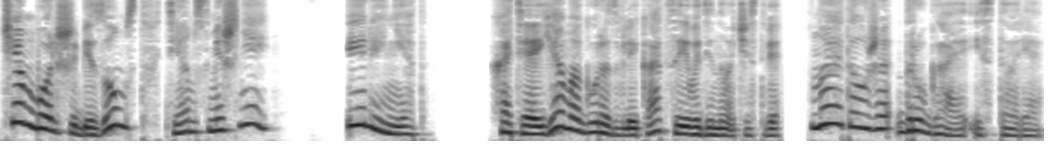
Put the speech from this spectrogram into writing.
Чем больше безумств, тем смешней. Или нет. Хотя я могу развлекаться и в одиночестве, но это уже другая история.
